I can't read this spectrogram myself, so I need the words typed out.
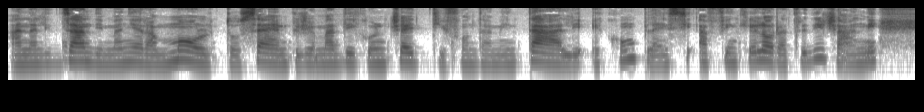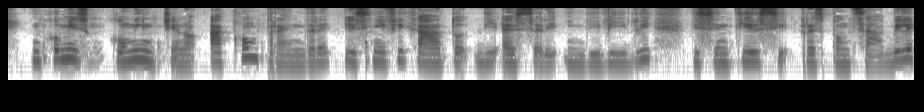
analizzando in maniera molto semplice ma dei concetti fondamentali e complessi affinché loro a 13 anni incomin- comincino a comprendere il significato di essere individui, di sentirsi responsabili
